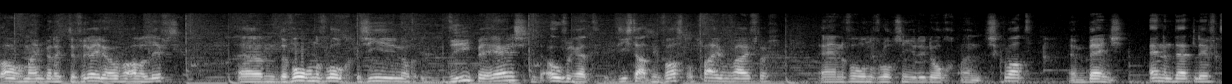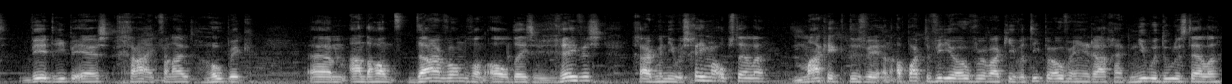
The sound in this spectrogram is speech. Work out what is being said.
Algemeen ben ik tevreden over alle lifts. Ehm, de volgende vlog zien jullie nog drie PR's. De overhead die staat nu vast op 55. En de volgende vlog zien jullie nog een squat, een bench en een deadlift. Weer drie PR's ga ik vanuit, hoop ik. Ehm, aan de hand daarvan, van al deze gegevens, ga ik mijn nieuwe schema opstellen. Maak ik dus weer een aparte video over waar ik hier wat dieper over inga. Ga ik nieuwe doelen stellen.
